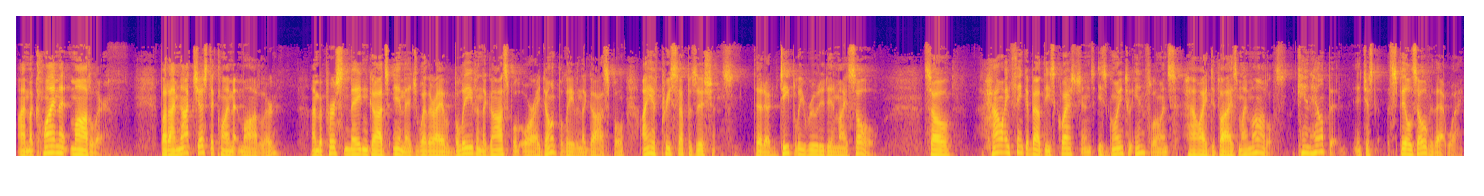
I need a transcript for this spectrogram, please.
I'm a climate modeler, but I'm not just a climate modeler. I'm a person made in God's image, whether I believe in the gospel or I don't believe in the gospel. I have presuppositions that are deeply rooted in my soul. So, how I think about these questions is going to influence how I devise my models. I can't help it. It just spills over that way.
